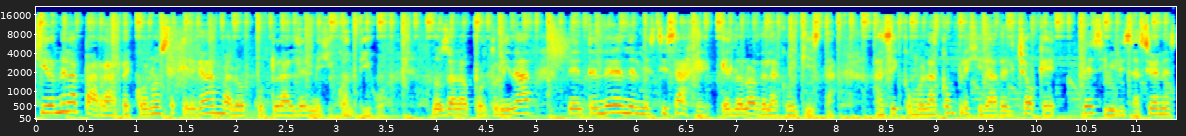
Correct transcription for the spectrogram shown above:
Gironela Parra reconoce el gran valor cultural del México antiguo. Nos da la oportunidad de entender en el mestizaje el dolor de la conquista, así como la complejidad del choque de civilizaciones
